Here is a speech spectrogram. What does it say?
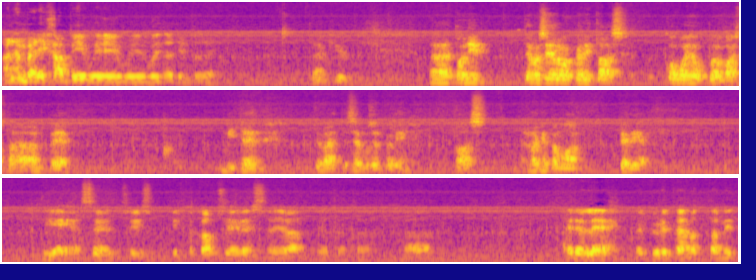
and I'm very happy with, with, with the team today. Thank you. Uh, Seuraava peli taas kova joukkue vastaan MP. Miten te lähdette semmoisen pelin taas rakentamaan peliä? Niin eihän se siis pitkä kausi edessä ja, ja tota, ää, edelleen me pyritään ottaa niitä,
